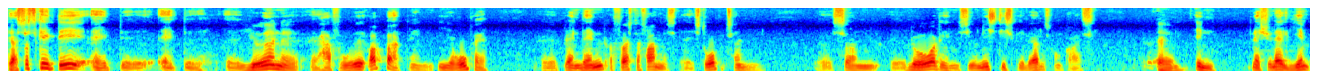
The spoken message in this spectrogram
Der er så sket det, at, øh, at øh, jøderne har fået opbakning i Europa, øh, blandt andet og først og fremmest i Storbritannien, øh, som øh, lover den sionistiske verdenskongres øh, en national hjem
